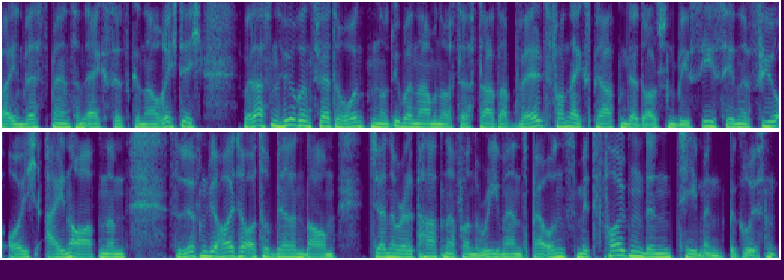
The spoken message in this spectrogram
bei Investments und Exits genau richtig. Wir lassen hörenswerte Runden und Übernahmen aus der Startup-Welt von Experten der deutschen VC-Szene für euch einordnen. So dürfen wir heute Otto Birnbaum, General Partner von Revent, bei uns mit folgenden Themen begrüßen.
